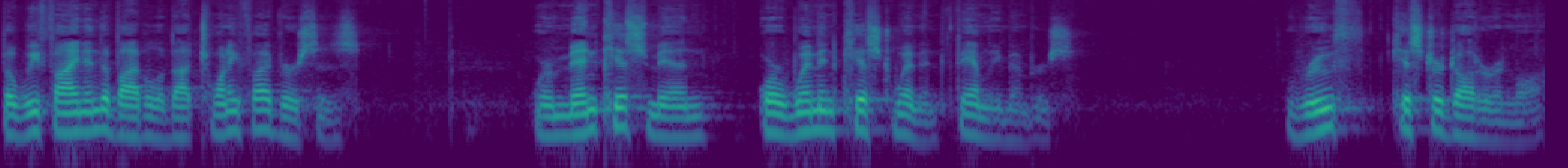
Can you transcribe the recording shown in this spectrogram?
But we find in the Bible about 25 verses where men kissed men or women kissed women, family members. Ruth kissed her daughter in law.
